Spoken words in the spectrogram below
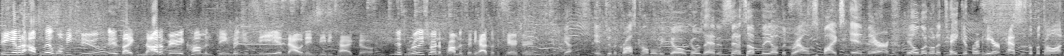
being able to outplay a 1v2 is like not a very common thing that you see in nowadays BB Tag. So just really showing the promise that he has with the character. Yeah, into the cross combo we go. Goes ahead and sets up the uh, the ground spikes in there. Hilda going to take it from here, passes the baton.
